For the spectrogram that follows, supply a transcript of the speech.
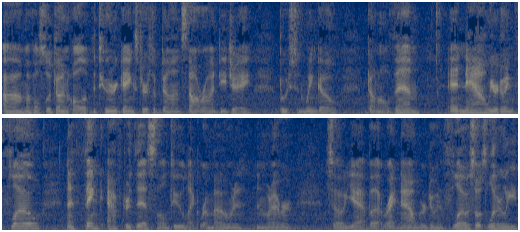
Um, I've also done all of the tuner gangsters. I've done Snot Rod, DJ, Boost, and Wingo. I've done all of them. And now we are doing Flo. I think after this, I'll do like Ramon and whatever. So yeah, but right now we're doing Flo. So it's literally,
